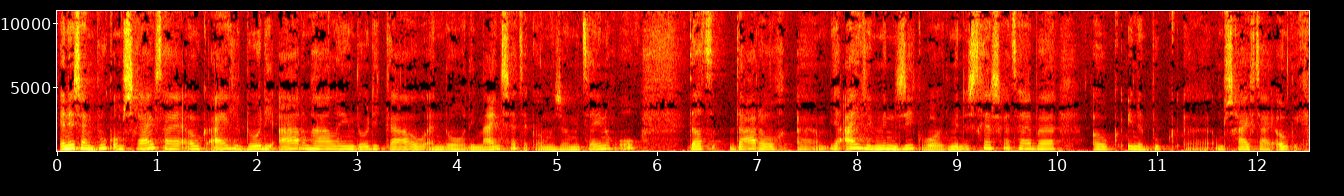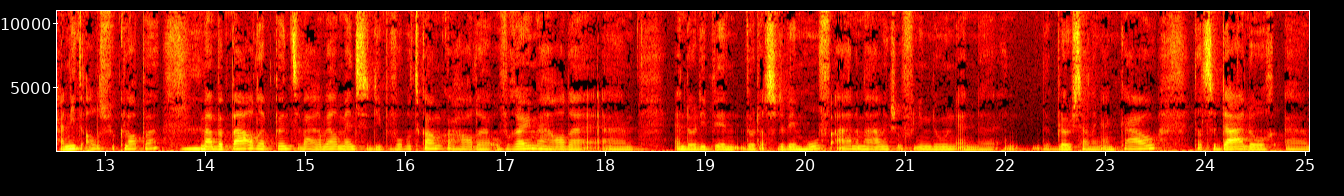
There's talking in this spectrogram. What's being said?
En in zijn boek omschrijft hij ook eigenlijk door die ademhaling, door die kou en door die mindset, daar komen we zo meteen nog op, dat daardoor ehm, je eigenlijk minder ziek wordt, minder stress gaat hebben. Ook in het boek eh, omschrijft hij ook, ik ga niet alles verklappen, maar bepaalde punten waren wel mensen die bijvoorbeeld kanker hadden of reuma hadden. ehm, en door die Wim, doordat ze de Wim Hof ademhalingsoefening doen en de, en de blootstelling aan kou, dat ze daardoor, ehm,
